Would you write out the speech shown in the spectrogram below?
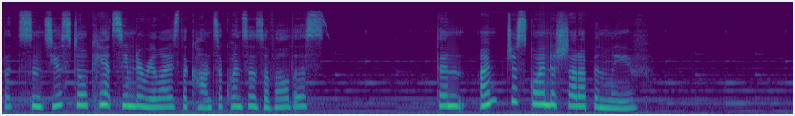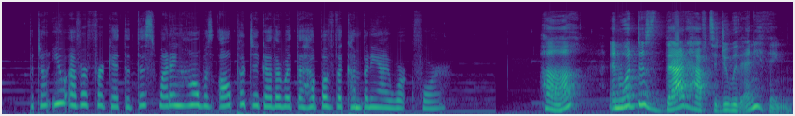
But since you still can't seem to realize the consequences of all this, then I'm just going to shut up and leave. But don't you ever forget that this wedding hall was all put together with the help of the company I work for. Huh? And what does that have to do with anything?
